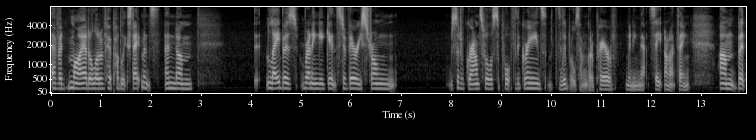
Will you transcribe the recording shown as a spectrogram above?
have admired a lot of her public statements. And um, Labor's running against a very strong sort of groundswell of support for the Greens. The Liberals haven't got a prayer of winning that seat, I don't think. Um, but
